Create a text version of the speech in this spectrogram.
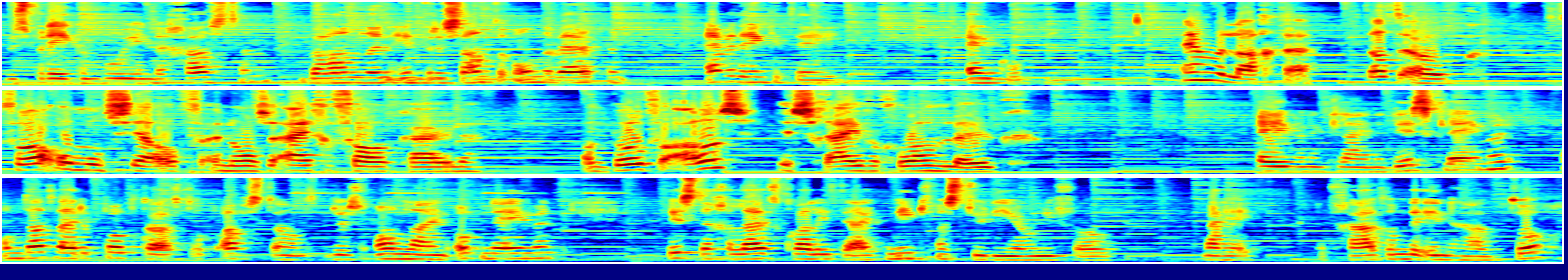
We spreken boeiende gasten, behandelen interessante onderwerpen en we drinken thee en koffie. En we lachen, dat ook. Vooral om onszelf en onze eigen valkuilen. Want boven alles is schrijven gewoon leuk. Even een kleine disclaimer. Omdat wij de podcast op afstand, dus online opnemen, is de geluidskwaliteit niet van studioniveau. Maar hé, hey, het gaat om de inhoud, toch?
